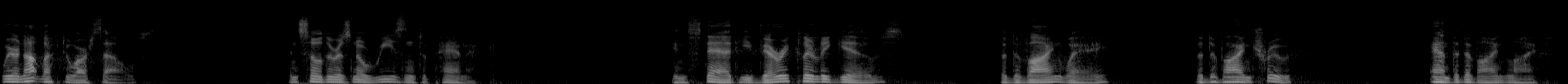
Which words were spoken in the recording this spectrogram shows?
We are not left to ourselves. And so there is no reason to panic. Instead, he very clearly gives the divine way, the divine truth, and the divine life.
